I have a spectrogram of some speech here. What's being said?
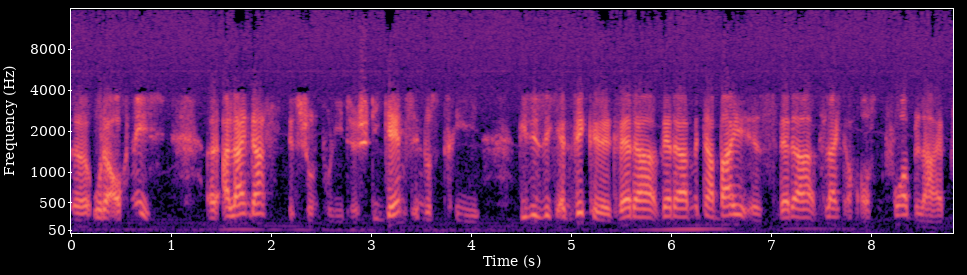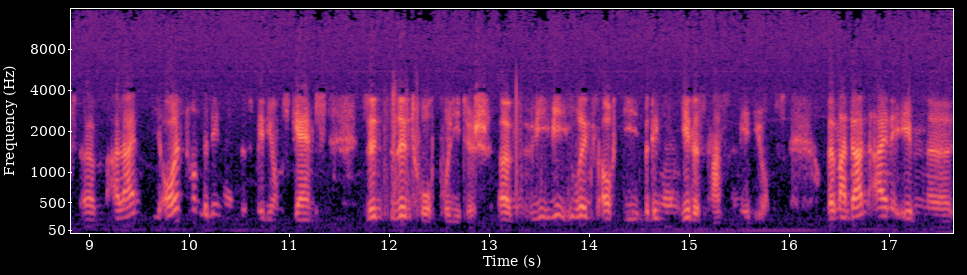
äh, oder auch nicht, äh, allein das ist schon politisch. Die Games-Industrie, wie sie sich entwickelt, wer da, wer da mit dabei ist, wer da vielleicht auch außen vor bleibt. Ähm, allein die äußeren Bedingungen des Mediums Games sind, sind hochpolitisch, ähm, wie, wie übrigens auch die Bedingungen jedes Massenmediums. Und wenn man dann eine Ebene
